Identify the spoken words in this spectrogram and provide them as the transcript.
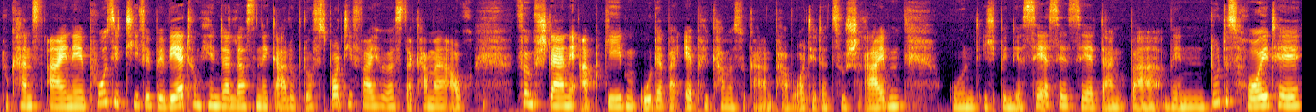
du kannst eine positive Bewertung hinterlassen, egal ob du auf Spotify hörst, da kann man auch fünf Sterne abgeben oder bei Apple kann man sogar ein paar Worte dazu schreiben und ich bin dir sehr, sehr, sehr dankbar, wenn du das heute,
